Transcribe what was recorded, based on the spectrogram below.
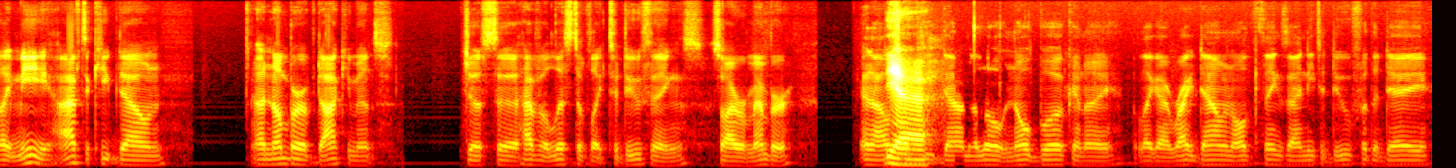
like me, I have to keep down a number of documents just to have a list of like to do things so I remember. And I also Yeah. keep down a little notebook and I like I write down all the things I need to do for the day.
